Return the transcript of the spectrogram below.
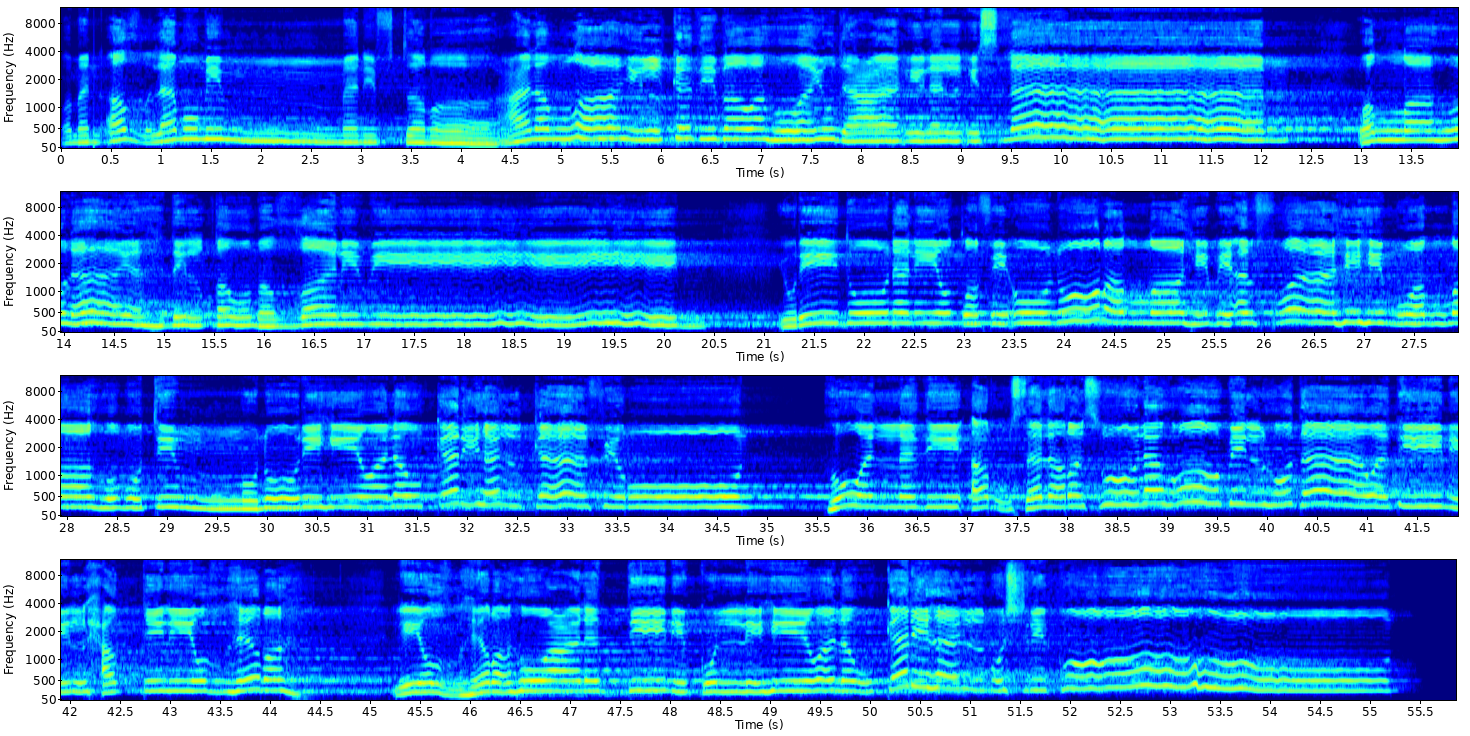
ومن أظلم ممن افترى على الله الكذب وهو يدعى إلى الإسلام والله لا يهدي القوم الظالمين. يريدون ليطفئوا نور الله بأفواههم والله متم نوره ولو كره الكافرون. هو الذي أرسل رسوله بالهدى ودين الحق ليظهره ليظهره على الدين كله ولو كره المشركون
